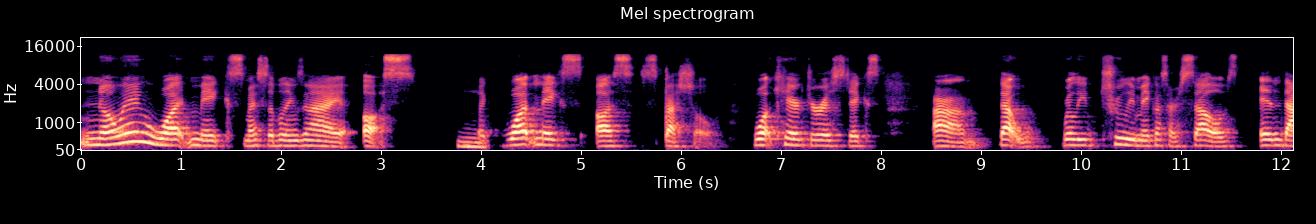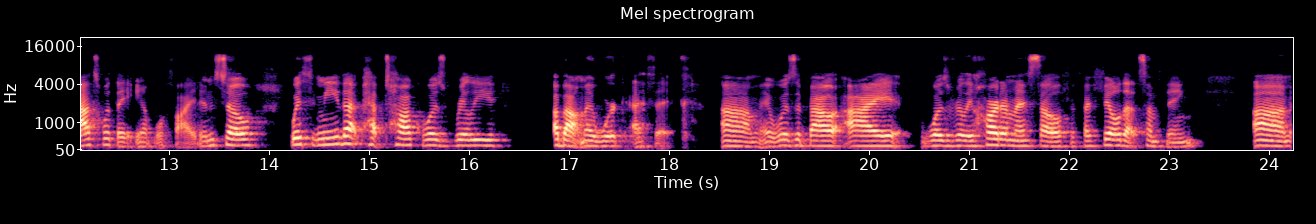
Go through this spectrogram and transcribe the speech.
knowing what makes my siblings and I us. Mm. Like what makes us special? What characteristics um, that really truly make us ourselves? And that's what they amplified. And so with me, that pep talk was really about my work ethic. Um, it was about I was really hard on myself if I failed at something, um,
